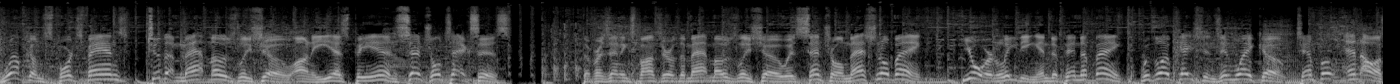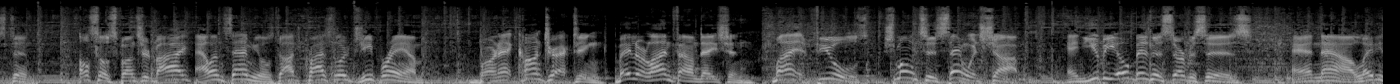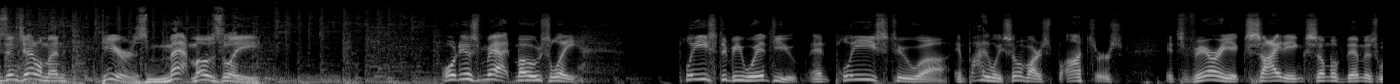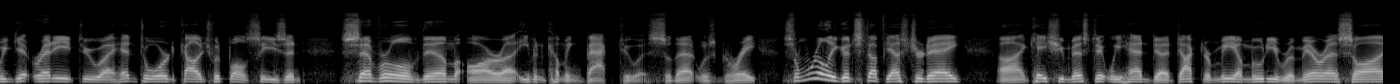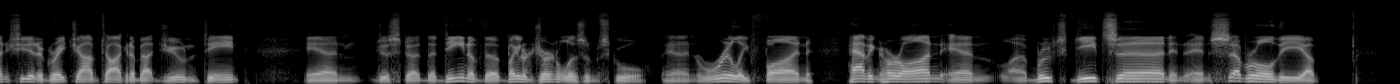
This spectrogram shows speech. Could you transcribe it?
Welcome, sports fans, to the Matt Mosley Show on ESPN Central Texas. The presenting sponsor of the Matt Mosley Show is Central National Bank, your leading independent bank with locations in Waco, Temple, and Austin. Also sponsored by Allen Samuels Dodge Chrysler Jeep Ram, Barnett Contracting, Baylor Line Foundation, Myatt Fuels, Schmaltz's Sandwich Shop, and UBO Business Services. And now, ladies and gentlemen, here's Matt Mosley. Well, Matt Mosley. Pleased to be with you, and pleased to. Uh, and by the way, some of our sponsors, it's very exciting. Some of them, as we get ready to uh, head toward college football season, several of them are uh, even coming back to us. So that was great. Some really good stuff yesterday. Uh, in case you missed it, we had uh, Dr. Mia Moody Ramirez on. She did a great job talking about Juneteenth and just uh, the dean of the Baylor Journalism School, and really fun having her on, and uh, Bruce Geetson and and several of the uh,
